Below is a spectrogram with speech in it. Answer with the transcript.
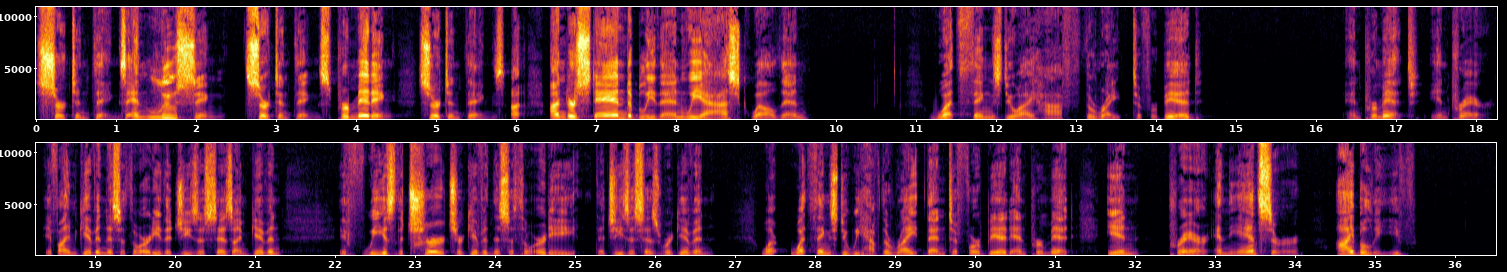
certain things, and loosing certain things, permitting certain things. Uh, understandably, then, we ask, well, then, what things do I have the right to forbid and permit in prayer? If I'm given this authority that Jesus says I'm given, if we as the church are given this authority that Jesus says we're given, what, what things do we have the right then to forbid and permit in prayer? And the answer, I believe,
